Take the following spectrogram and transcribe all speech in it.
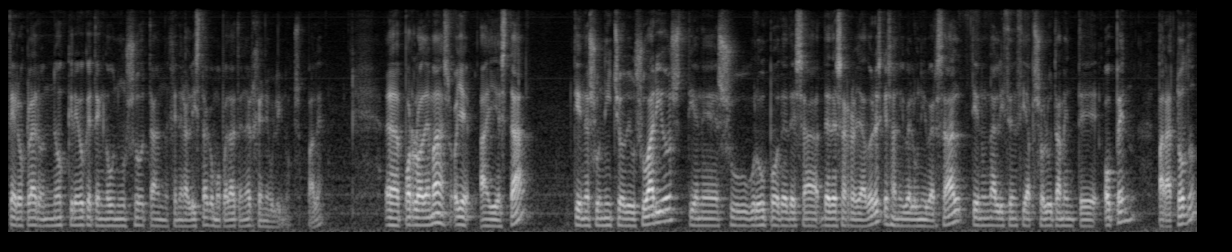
pero claro, no creo que tenga un uso tan generalista como pueda tener GNU Linux, ¿vale? Eh, por lo demás, oye, ahí está, tiene su nicho de usuarios, tiene su grupo de, de desarrolladores que es a nivel universal, tiene una licencia absolutamente open para todo,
